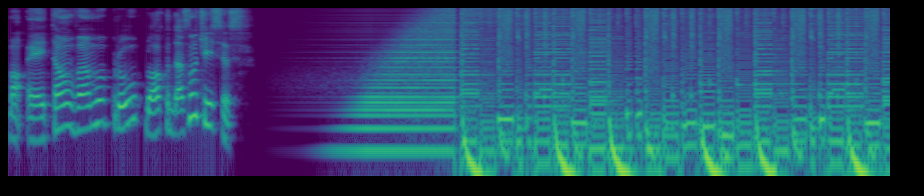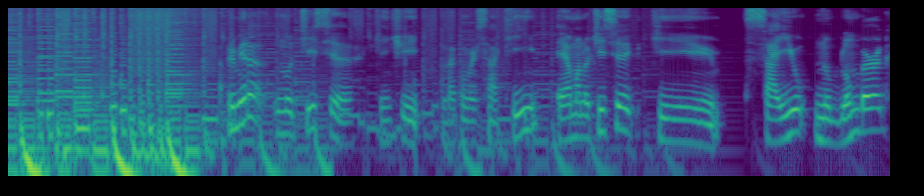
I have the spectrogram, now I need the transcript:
Bom, é, então vamos pro bloco das notícias. A primeira notícia que a gente vai conversar aqui é uma notícia que saiu no Bloomberg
